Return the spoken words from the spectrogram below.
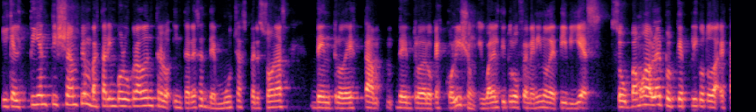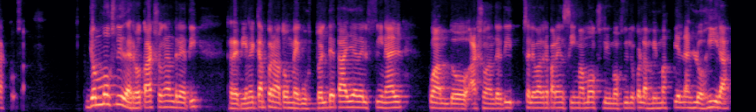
y que el TNT Champion va a estar involucrado entre los intereses de muchas personas dentro de, esta, dentro de lo que es Collision, igual el título femenino de TBS. So, vamos a hablar por qué explico todas estas cosas. John Moxley derrota a Action Andretti, retiene el campeonato. Me gustó el detalle del final cuando Action Andretti se le va a trepar encima a Moxley. Moxley con las mismas piernas lo gira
